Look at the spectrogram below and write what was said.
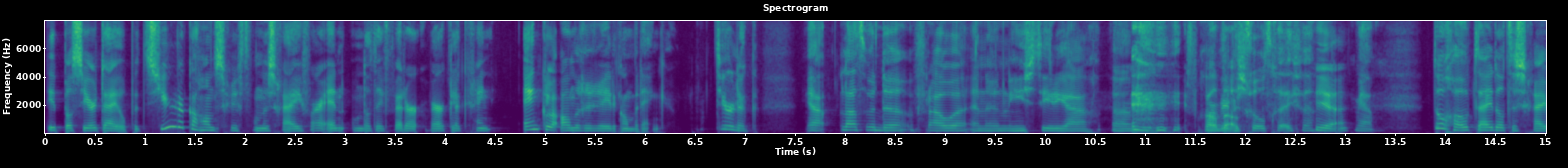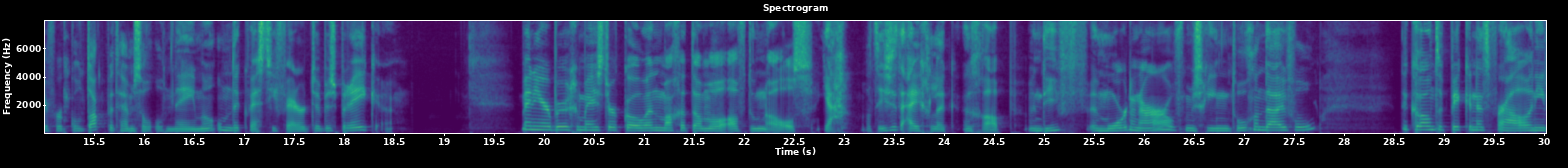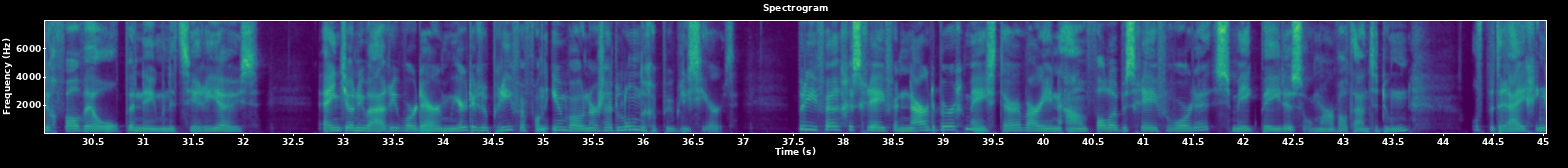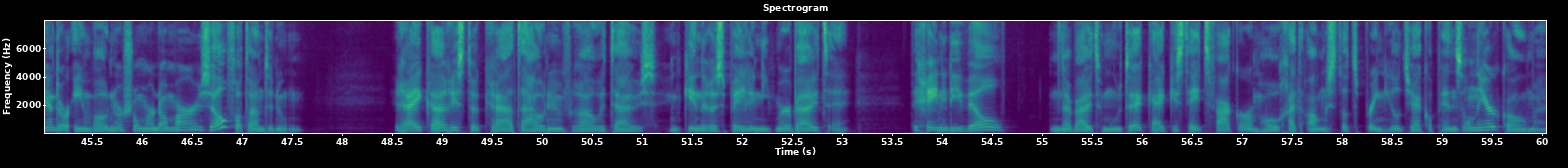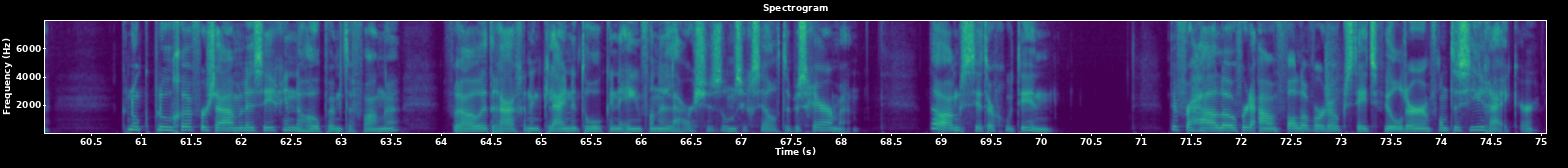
Dit baseert hij op het sierlijke handschrift van de schrijver en omdat hij verder werkelijk geen enkele andere reden kan bedenken. Tuurlijk. Ja, laten we de vrouwen en hun hysteria um, maar weer de schuld geven. Ja. Ja. Toch hoopt hij dat de schrijver contact met hem zal opnemen om de kwestie verder te bespreken. Meneer burgemeester Cohen mag het dan wel afdoen als: ja, wat is het eigenlijk? Een grap, een dief, een moordenaar of misschien toch een duivel? De kranten pikken het verhaal in ieder geval wel op en nemen het serieus. Eind januari worden er meerdere brieven van inwoners uit Londen gepubliceerd. Brieven geschreven naar de burgemeester, waarin aanvallen beschreven worden, smeekbedes om er wat aan te doen, of bedreigingen door inwoners om er dan maar zelf wat aan te doen. Rijke aristocraten houden hun vrouwen thuis, hun kinderen spelen niet meer buiten. Degenen die wel naar buiten moeten, kijken steeds vaker omhoog uit angst dat Spring Hill Jack op hen zal neerkomen. Knokploegen verzamelen zich in de hoop hem te vangen. Vrouwen dragen een kleine dolk in een van de laarsjes om zichzelf te beschermen. De angst zit er goed in. De verhalen over de aanvallen worden ook steeds wilder en fantasierijker.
